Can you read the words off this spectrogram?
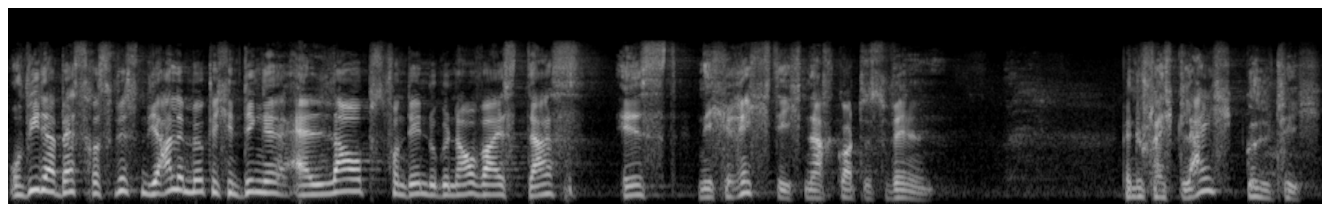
Und wieder besseres Wissen, dir alle möglichen Dinge erlaubst, von denen du genau weißt, das ist nicht richtig nach Gottes Willen. Wenn du vielleicht gleichgültig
